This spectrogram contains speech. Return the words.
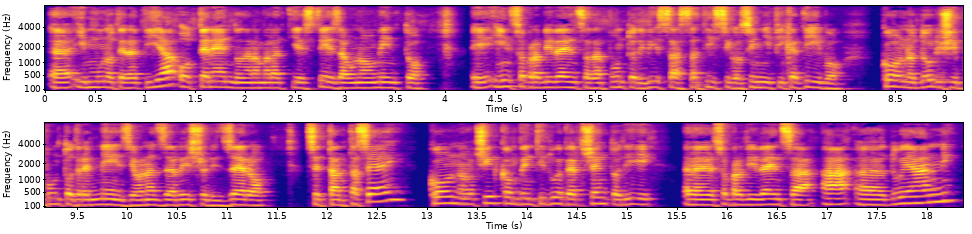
eh, immunoterapia, ottenendo nella malattia estesa un aumento eh, in sopravvivenza dal punto di vista statistico significativo con 12.3 mesi e un hazard ratio di 0,76, con circa un 22% di eh, sopravvivenza a eh, due anni.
